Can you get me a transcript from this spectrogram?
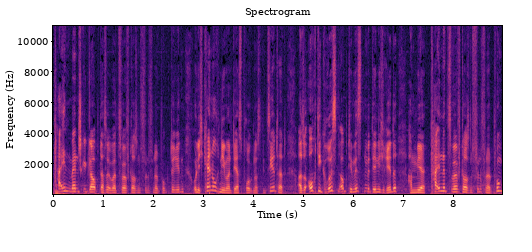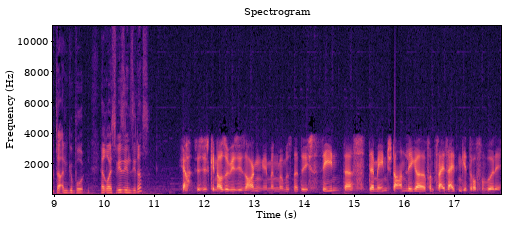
kein Mensch geglaubt, dass wir über 12.500 Punkte reden. Und ich kenne auch niemanden, der es prognostiziert hat. Also auch die größten Optimisten, mit denen ich rede, haben mir keine 12.500 Punkte angeboten. Herr Reuss, wie sehen Sie das? Ja, das ist genauso wie Sie sagen. Ich meine, man muss natürlich sehen, dass der Mensch, der Anleger, von zwei Seiten getroffen wurde.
